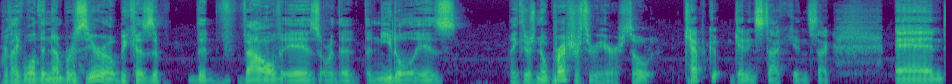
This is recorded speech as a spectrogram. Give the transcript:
we're like, well, the number is zero because the the valve is or the the needle is like there's no pressure through here. So kept getting stuck, getting stuck, and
